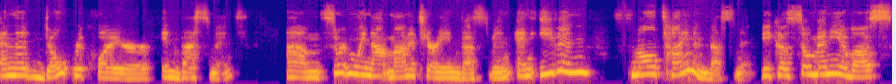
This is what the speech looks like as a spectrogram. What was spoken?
and that don't require investment, um, certainly not monetary investment, and even small time investment because so many of us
